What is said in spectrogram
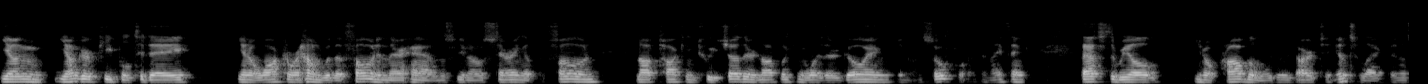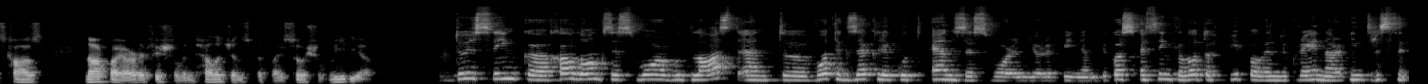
young younger people today, you know, walk around with a phone in their hands, you know, staring at the phone, not talking to each other, not looking where they're going, you know, and so forth. And I think that's the real, you know, problem with regard to intellect, and it's caused not by artificial intelligence, but by social media. Do you think uh, how long this war would last and uh, what exactly could end this war, in your opinion? Because I think a lot of people in Ukraine are interested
